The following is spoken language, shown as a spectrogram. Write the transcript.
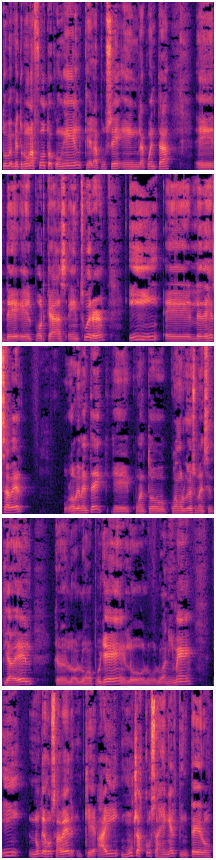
tuve, me tomé una foto con él que la puse en la cuenta eh, del podcast en Twitter y eh, le dejé saber, obviamente, que cuánto, cuán orgulloso me sentía de él, que lo, apoyé, lo, lo, animé y nos dejó saber que hay muchas cosas en el tintero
